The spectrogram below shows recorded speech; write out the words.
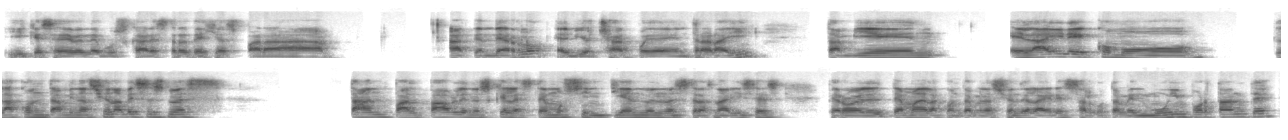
y que se deben de buscar estrategias para atenderlo, el biochar puede entrar ahí. También el aire, como la contaminación a veces no es tan palpable, no es que la estemos sintiendo en nuestras narices, pero el tema de la contaminación del aire es algo también muy importante.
